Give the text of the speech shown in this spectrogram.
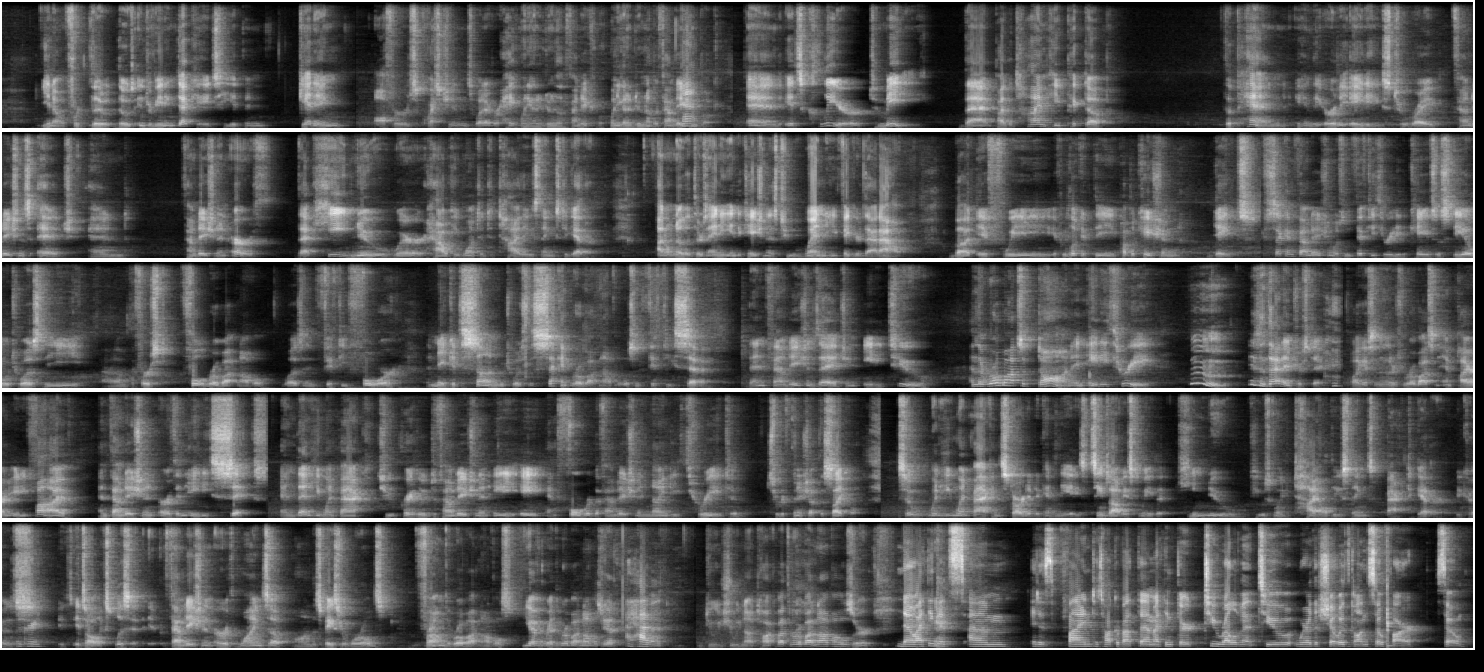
you know, for the, those intervening decades, he had been getting offers, questions, whatever. Hey, when are you going to do another foundation book? When are you going to do another foundation Yeah. book? And it's clear to me that by the time he picked up the pen in the early 80s to write Foundation's Edge and Foundation and Earth, that he knew where how he wanted to tie these things together. I don't know that there's any indication as to when he figured that out. But if we if we look at the publication dates, second foundation was in '53. The Caves of Steel, which was the um, the first full robot novel, was in '54. The Naked Sun, which was the second robot novel, was in '57. Then Foundation's Edge in '82, and the Robots of Dawn in '83. Hmm, isn't that interesting? well, I guess then there's Robots and Empire in '85 and Foundation and Earth in 86. And then he went back to Prelude to Foundation in 88 and Forward the Foundation in 93 to sort of finish up the cycle. So when he went back and started again in the 80s, it seems obvious to me that he knew he was going to tie all these things back together because it's, it's all explicit. Foundation and Earth winds up on the Spacer worlds from the robot novels. You haven't read the robot novels yet? I haven't. Do should we not talk about the robot novels or No, I think it's um, it is fine to talk about them. I think they're too relevant to where the show has gone so far. So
